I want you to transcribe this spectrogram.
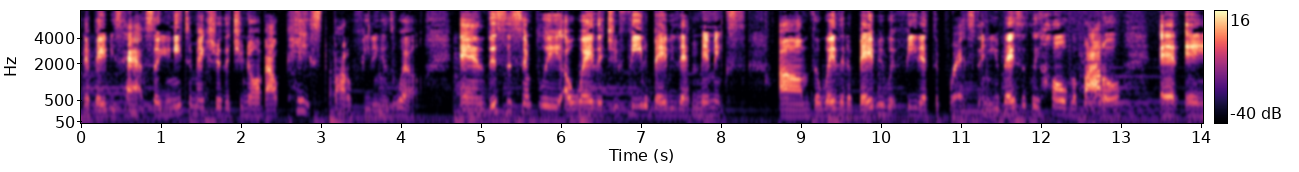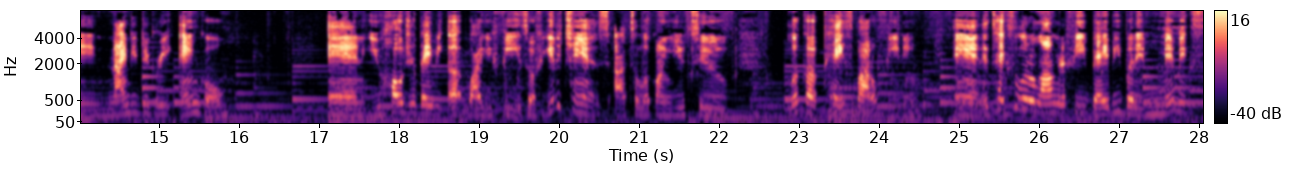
that babies have. So you need to make sure that you know about paced bottle feeding as well. And this is simply a way that you feed a baby that mimics um, the way that a baby would feed at the breast. And you basically hold the bottle at a 90 degree angle and you hold your baby up while you feed. So if you get a chance uh, to look on YouTube, look up pace bottle feeding. And it takes a little longer to feed baby, but it mimics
